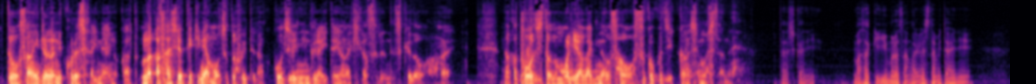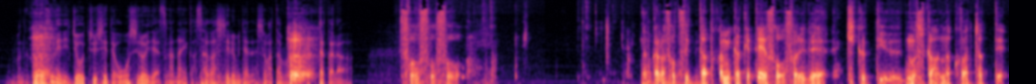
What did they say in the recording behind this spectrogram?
伊藤さんいるのにこれしかいないのかと。なんか最終的にはもうちょっと増えてなんか50人ぐらいいたような気がするんですけど、はい。なんか当時との盛り上がりの差をすごく実感しましたね。確かに。まあさっき湯村さんが言わせたみたいに、常に常駐してて面白いやつがないか探してるみたいな人が多分うんいたから、そうそうそう。だからそう、ツイッターとか見かけて、そう、それで聞くっていうのしかなくなっちゃって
